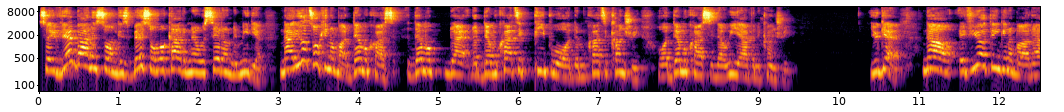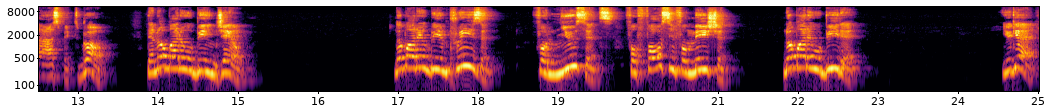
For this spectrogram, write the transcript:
So if their banning song is based on what Kao Denero said on the media, now you're talking about democracy, demo, uh, the democratic people or democratic country or democracy that we have in the country. You get Now, if you're thinking about that aspect, bro, then nobody will be in jail. Nobody will be in prison for nuisance, for false information. Nobody will be there. You get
